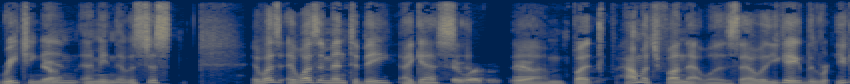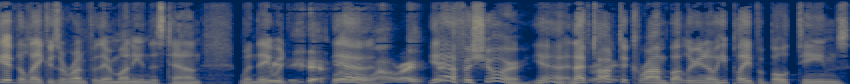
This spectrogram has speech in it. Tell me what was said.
Reaching Yeah. in. I mean, it was just it was it wasn't meant to be, I guess. It wasn't. Yeah. Um, but how much fun that was! That was you gave the you gave the Lakers a run for their money in this town when they We would. did for a yeah. while, right? Yeah, for sure. Yeah, and I've talked to Right. Caron Butler. You know, he played for both teams.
